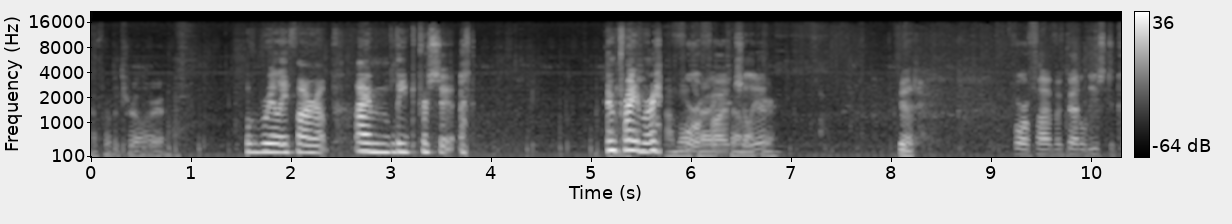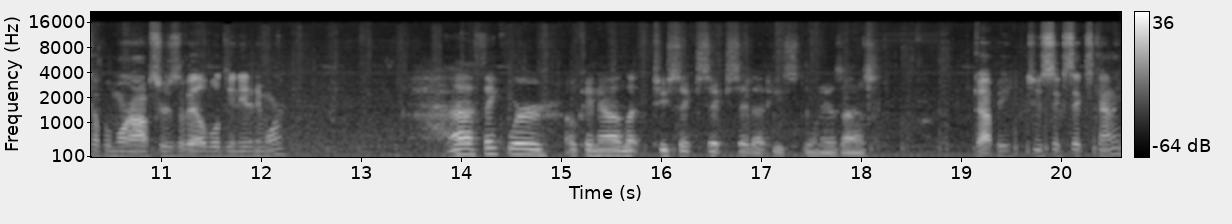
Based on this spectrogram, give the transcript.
How far the trail are Really far up. I'm lead pursuit. I'm primary. I'm Four or gonna try five, to come up Chiliad? here. Good. 4 or 5, I've got at least a couple more officers available. Do you need any more? I think we're okay now. Let 266 say that he's the one who has eyes. Copy. 266, County.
